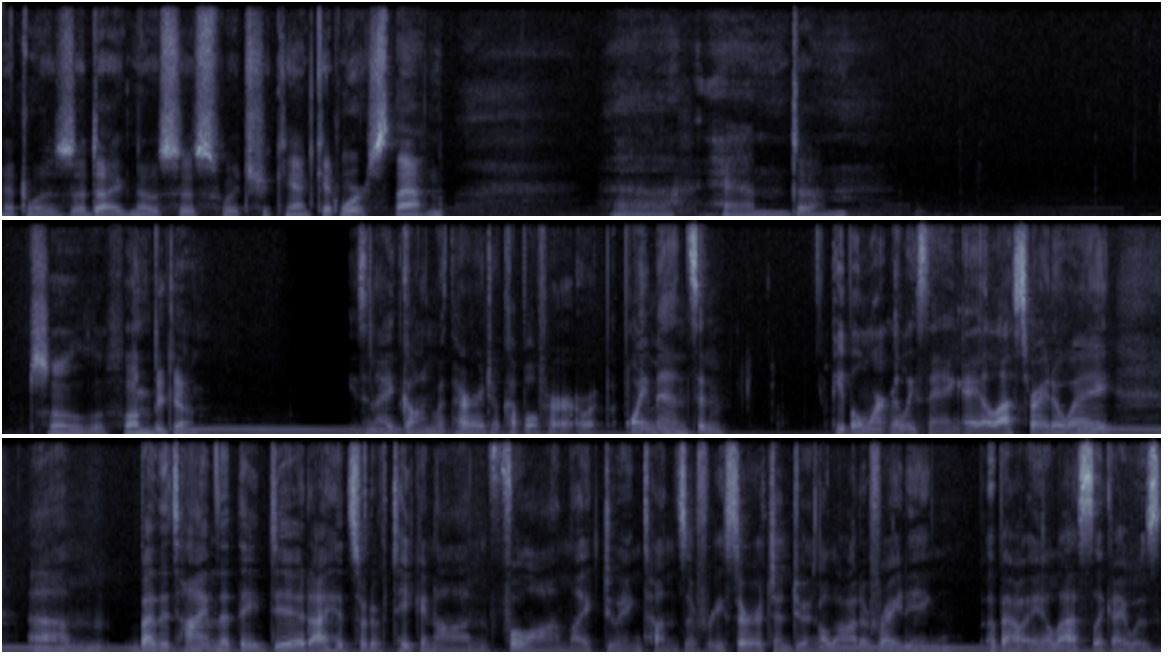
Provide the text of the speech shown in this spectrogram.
It was a diagnosis which you can't get worse than. Uh, and um, so the fun began. And I'd gone with her to a couple of her appointments and people weren't really saying ALS right away. Um, by the time that they did, I had sort of taken on full on like doing tons of research and doing a lot of writing about ALS. Like I was,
